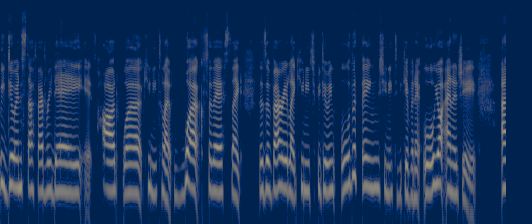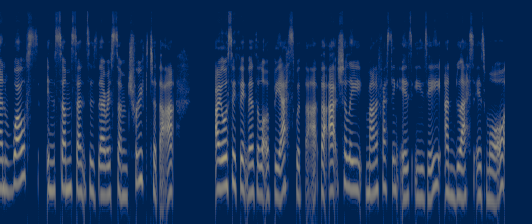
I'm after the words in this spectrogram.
be doing stuff every day. It's hard work. You need to like work for this. Like there's a very like you need to be doing all the things, you need to be giving it all your energy. And whilst in some senses there is some truth to that, I also think there's a lot of BS with that, that actually manifesting is easy and less is more.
